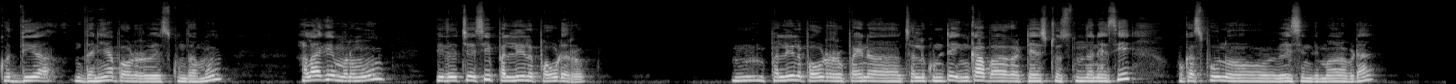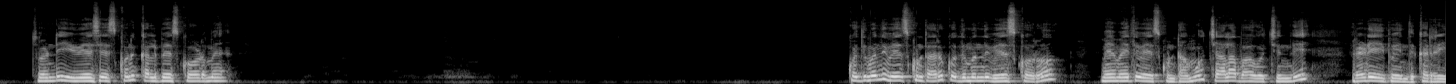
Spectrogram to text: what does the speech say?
కొద్దిగా ధనియా పౌడర్ వేసుకుందాము. అలాగే మనము ఇది వచ్చేసి పల్లీల పౌడరు. పల్లీల పౌడర్ పైన చల్లుకుంటే ఇంకా బాగా టేస్ట్ వస్తుందనేసి ఒక స్పూను వేసింది మా ఆవిడ. చూడండి ఇవి వేసేసుకొని కలిపేసుకోవడమే. కొద్దిమంది వేసుకుంటారు కొద్దిమంది వేసుకోరు. మేమైతే వేసుకుంటాము. చాలా బాగా వచ్చింది రెడీ అయిపోయింది కర్రీ.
